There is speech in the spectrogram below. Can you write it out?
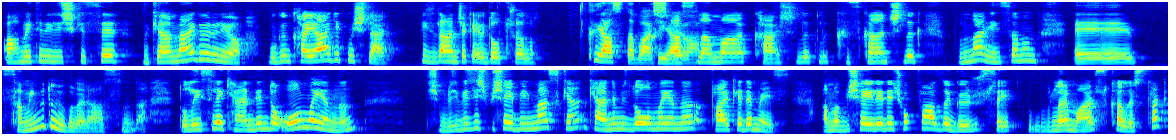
Ahmet'in ilişkisi mükemmel görünüyor. Bugün kayağa gitmişler. Biz de ancak evde oturalım. Kıyas da başlıyor. Kıyaslama, karşılıklı kıskançlık bunlar insanın e, samimi duyguları aslında. Dolayısıyla kendinde olmayanın, şimdi biz hiçbir şey bilmezken kendimizde olmayanı fark edemeyiz. Ama bir şeyleri çok fazla görürsek, bunlara maruz kalırsak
